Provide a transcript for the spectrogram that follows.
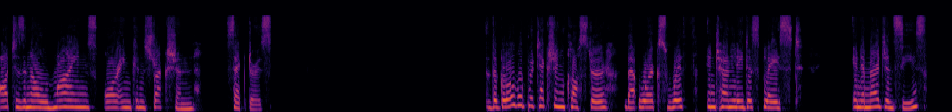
artisanal mines, or in construction sectors. The Global Protection Cluster that works with internally displaced in emergencies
